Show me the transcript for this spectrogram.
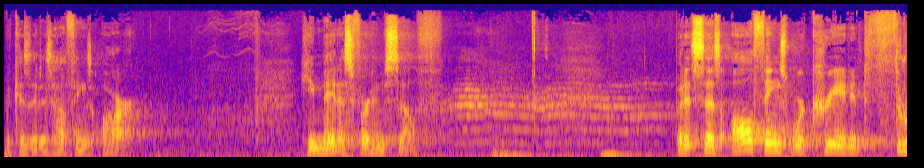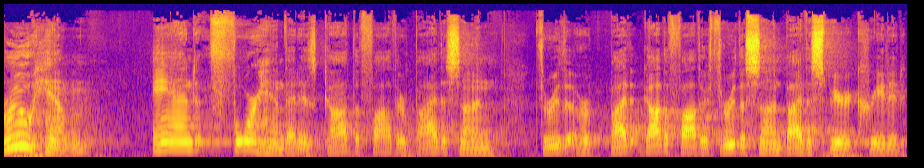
because it is how things are. He made us for himself. But it says all things were created through him and for him. That is God the Father by the Son through the or by the, God the Father through the Son by the Spirit created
